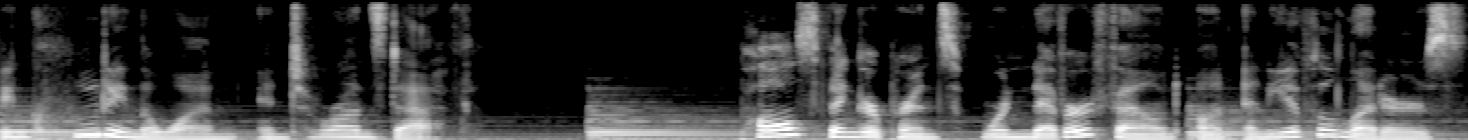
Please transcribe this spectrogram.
including the one in Ron's death. Paul's fingerprints were never found on any of the letters,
